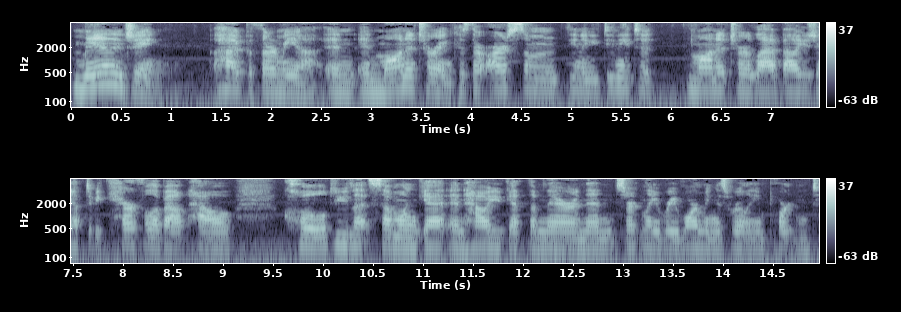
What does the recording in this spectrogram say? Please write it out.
managing hypothermia and, and monitoring because there are some you know you do need to monitor lab values. You have to be careful about how cold you let someone get and how you get them there. And then certainly rewarming is really important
